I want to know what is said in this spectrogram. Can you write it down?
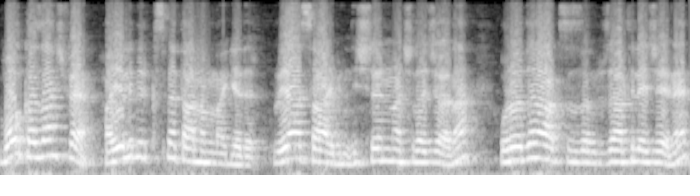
Bol kazanç ve hayırlı bir kısmet anlamına gelir. Rüya sahibinin işlerinin açılacağına, uğradığı haksızlığın düzeltileceğine,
